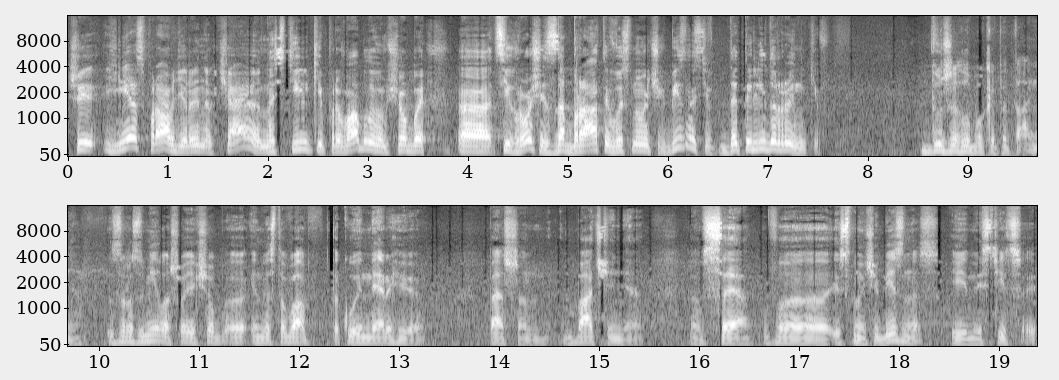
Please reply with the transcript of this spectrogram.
Чи є справді ринок чаю настільки привабливим, щоб е, ці гроші забрати в існуючих бізнесів, де ти лідер ринків? Дуже глибоке питання. Зрозуміло, що якщо б е, інвестував таку енергію, пешн, бачення, е, все в е, існуючий бізнес і інвестиції,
